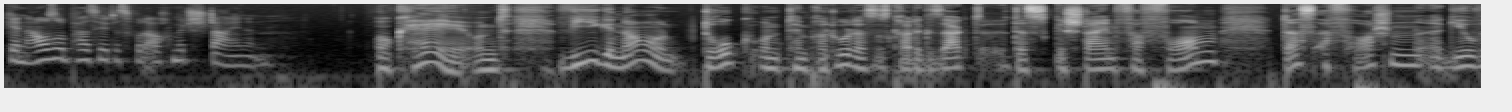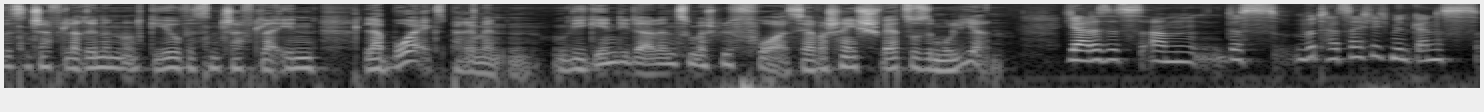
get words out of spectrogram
genauso passiert es wohl auch mit Steinen. Okay, und wie genau Druck und Temperatur, das ist gerade gesagt, das Gestein verformen, das erforschen äh, Geowissenschaftlerinnen und Geowissenschaftler in Laborexperimenten. Wie gehen die da denn zum Beispiel vor? Ist ja wahrscheinlich schwer zu simulieren. Ja, das ist, ähm, das wird tatsächlich mit ganz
